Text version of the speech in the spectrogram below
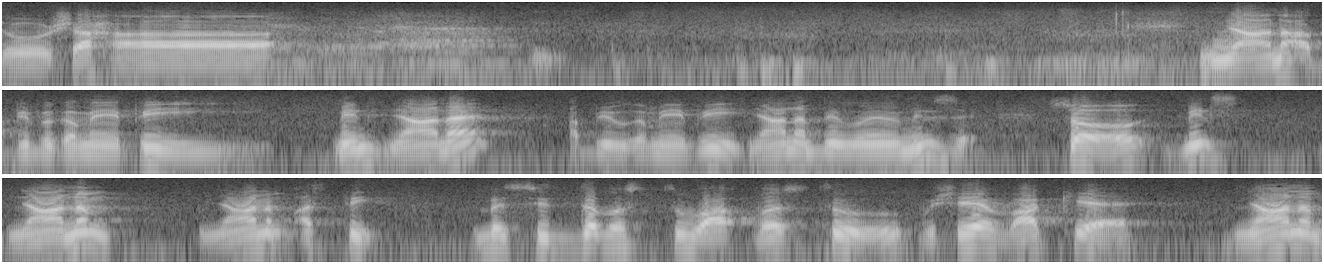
doshaha. Jnana abhyupagamepi means jnana abhyupagamepi. Jnana abhyupagamepi means, so means jnanam, jnanam asti. सिद्ध वस्तु वस्तु विषय वाक्य ज्ञानम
